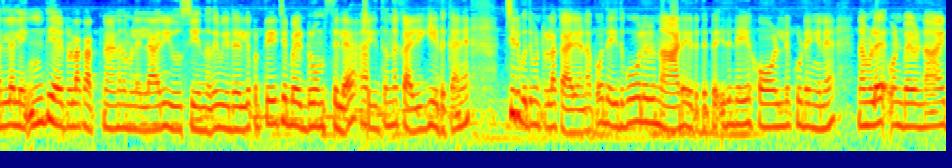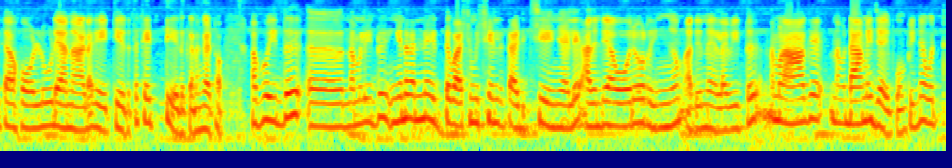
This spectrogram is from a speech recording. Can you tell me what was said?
നല്ല ലെങ്തി ആയിട്ടുള്ള കർട്ടനാണ് നമ്മളെല്ലാവരും യൂസ് ചെയ്യുന്നത്. വീടുകളിൽ പ്രത്യേകിച്ച് ബെഡ്റൂംസിൽ ഇതൊന്ന് കഴുകിയെടുക്കാൻ ഇച്ചിരി ബുദ്ധിമുട്ടുള്ള കാര്യമാണ്. അപ്പോൾ ഇതുപോലൊരു നാട എടുത്തിട്ട് ഇതിന്റെ ഈ ഹോളിൽ കൂടെ ഇങ്ങനെ നമ്മൾ വൺ ബൈ വൺ ആയിട്ട് ആ ഹോളിലൂടെ ആ നാട കയറ്റിയെടുത്ത് കെട്ടിയെടുക്കണം കേട്ടോ. അപ്പോൾ ഇത് നമ്മളിത് ഇങ്ങനെ തന്നെ ഇട്ട് വാഷിംഗ് മെഷീനിലിട്ട് അടിച്ചു കഴിഞ്ഞാൽ അതിന്റെ ആ ഓരോ റിങ്ങും അതിൽ നിന്ന് ഇളവിയിട്ട് നമ്മൾ ആകെ ഡാമേജ് ആയി പോകും. പിന്നെ ഒറ്റ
